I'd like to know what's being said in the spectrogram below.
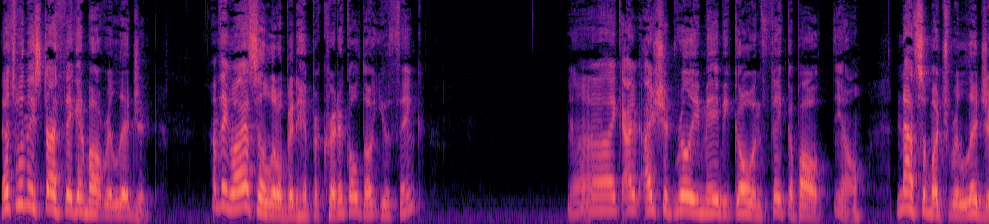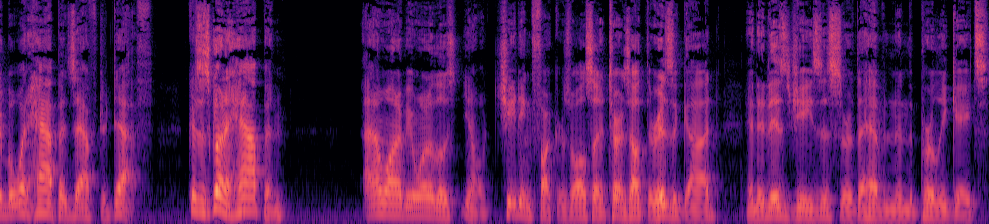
That's when they start thinking about religion. I'm thinking, well, that's a little bit hypocritical, don't you think? Uh, like, I, I should really maybe go and think about, you know, not so much religion, but what happens after death. Because it's going to happen. I don't want to be one of those, you know, cheating fuckers where all of a sudden it turns out there is a God and it is Jesus or the heaven and the pearly gates.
